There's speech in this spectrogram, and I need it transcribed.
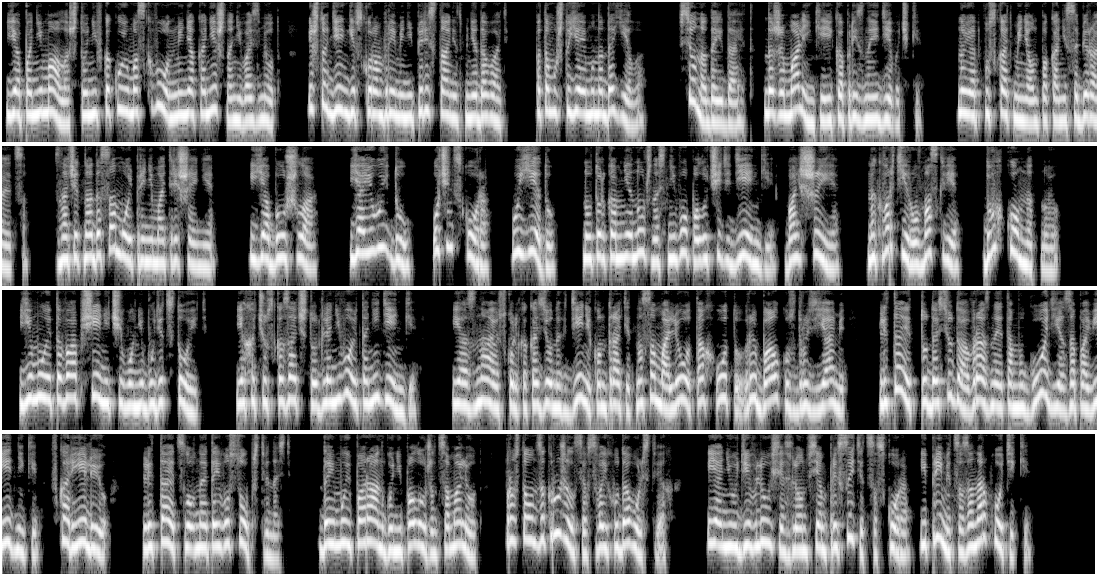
Я понимала, что ни в какую Москву он меня, конечно, не возьмет, и что деньги в скором времени перестанет мне давать, потому что я ему надоела. Все надоедает, даже маленькие и капризные девочки. Но и отпускать меня он пока не собирается. Значит, надо самой принимать решение. И я бы ушла, я и уйду, очень скоро, уеду, но только мне нужно с него получить деньги, большие, на квартиру в Москве, двухкомнатную. Ему это вообще ничего не будет стоить. Я хочу сказать, что для него это не деньги. Я знаю, сколько казенных денег он тратит на самолет, охоту, рыбалку с друзьями. Летает туда-сюда, в разные там угодья, заповедники, в Карелию. Летает, словно это его собственность. Да ему и по рангу не положен самолет. Просто он закружился в своих удовольствиях. Я не удивлюсь, если он всем присытится скоро и примется за наркотики.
